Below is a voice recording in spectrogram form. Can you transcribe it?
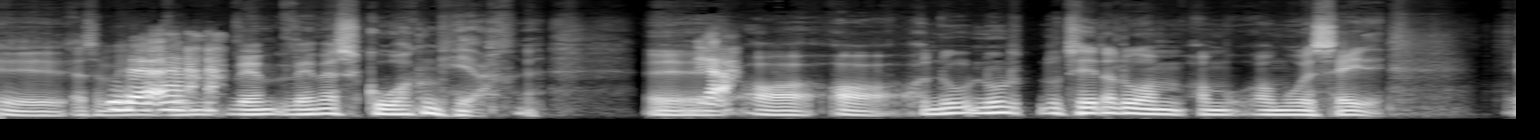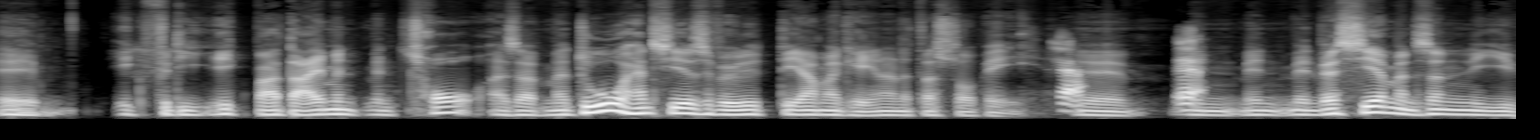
Øh, altså, hvem, ja. hvem, hvem, hvem er skurken her? Øh, ja. Og, og, og nu, nu, nu tæller du om, om, om USA. Øh, ikke fordi, ikke bare dig, men, men tror, altså Maduro, han siger selvfølgelig, det er amerikanerne, der står bag. Ja. Øh, ja. Men, men, men hvad siger man sådan i,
